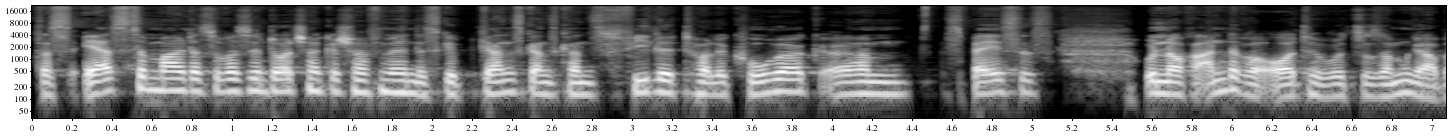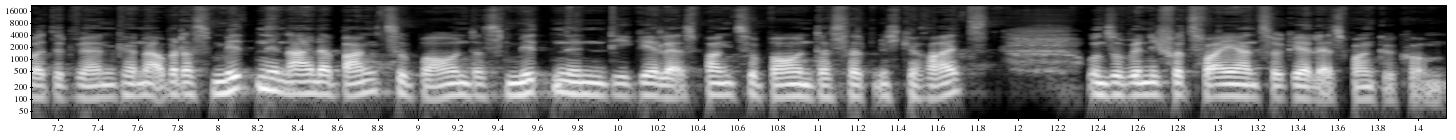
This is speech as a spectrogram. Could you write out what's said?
das erste Mal, dass sowas in Deutschland geschaffen werden. Es gibt ganz, ganz, ganz viele tolle Cowork-Spaces ähm, und auch andere Orte, wo zusammengearbeitet werden kann. Aber das mitten in einer Bank zu bauen, das mitten in die GLS Bank zu bauen, das hat mich gereizt. Und so bin ich vor zwei Jahren zur GLS Bank gekommen.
